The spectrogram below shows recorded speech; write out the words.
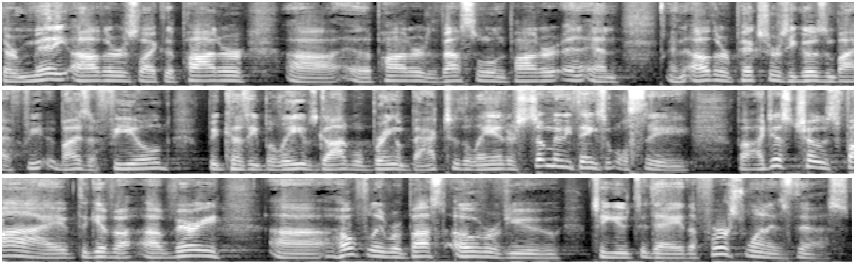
There are many others, like the potter, uh, the potter, the vessel, and the potter, and, and, and other pictures. He goes and buy a, buys a field because he believes God will bring him back to the land. There's so many things that we'll see, but I just chose five to give a, a very, uh, hopefully, robust overview to you today. The first one is this.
